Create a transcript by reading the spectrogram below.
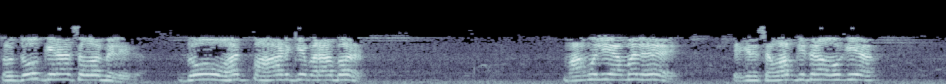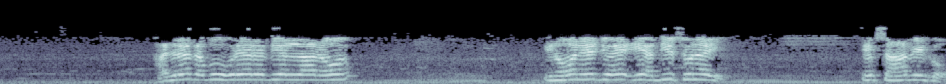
تو دو گرا ثواب ملے گا۔ دو وحد پہاڑ کے برابر۔ معمولی عمل ہے، لیکن ثواب کتنا ہو گیا؟ حضرت ابو حر رضی اللہ عنہ، انہوں نے جو ہے یہ حدیث سنائی ایک صحابی کو۔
